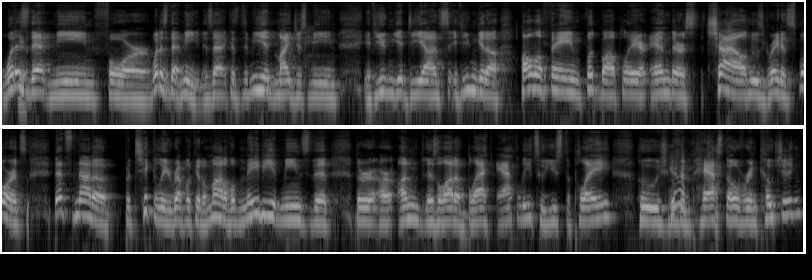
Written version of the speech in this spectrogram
What does yeah. that mean for? What does that mean? Is that because to me it might just mean if you can get Deion, if you can get a Hall of Fame football player and their child who's great at sports, that's not a particularly replicable model. But maybe it means that there are un, there's a lot of black athletes who used to play who, who've yeah. been passed over in coaching,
